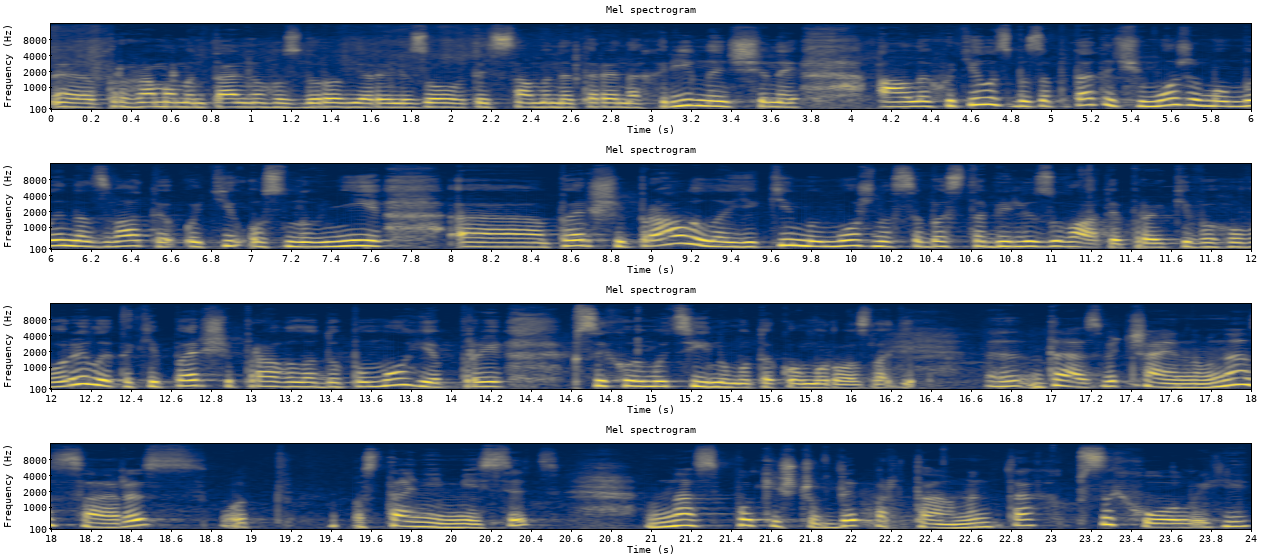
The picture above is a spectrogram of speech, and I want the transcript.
е, програма ментального здоров'я реалізовуватись саме на теренах Рівненщини. Але хотілося б запитати, чи можемо ми назвати оті основні перші правила, якими можна себе стабілізувати, про які ви говорили, такі перші правила допомоги при психоемоційному такому розладі. Так, да, звичайно, у нас зараз, от останній місяць, в нас поки що в департаментах психологи,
